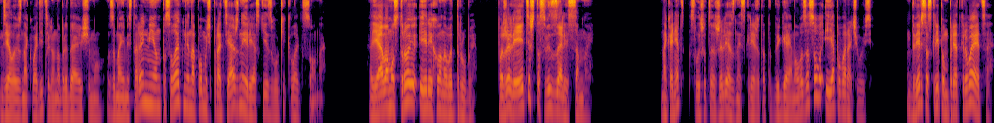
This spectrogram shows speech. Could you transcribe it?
Делаю знак водителю, наблюдающему за моими стараниями, и он посылает мне на помощь протяжные резкие звуки клаксона. «Я вам устрою иерихоновы трубы», Пожалеете, что связались со мной?» Наконец, слышится железный скрежет отодвигаемого засова, и я поворачиваюсь. Дверь со скрипом приоткрывается,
